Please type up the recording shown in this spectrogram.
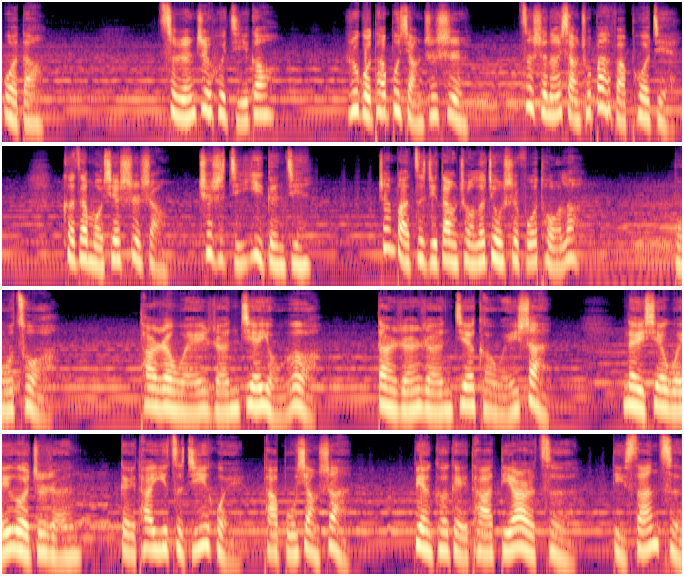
我道：此人智慧极高，如果他不想之事，自是能想出办法破解；可在某些事上，却是极一根筋，真把自己当成了救世佛陀了。不错，他认为人皆有恶。但人人皆可为善，那些为恶之人，给他一次机会，他不向善，便可给他第二次、第三次，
